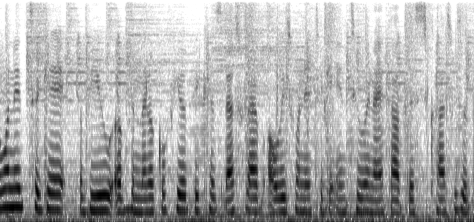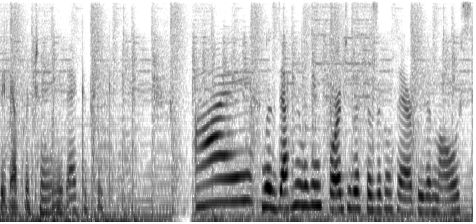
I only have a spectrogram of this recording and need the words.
wanted to get a view of the medical field because that's what I've always wanted to get into and I thought this class was a big opportunity that I could take. I was definitely looking forward to the physical therapy the most.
